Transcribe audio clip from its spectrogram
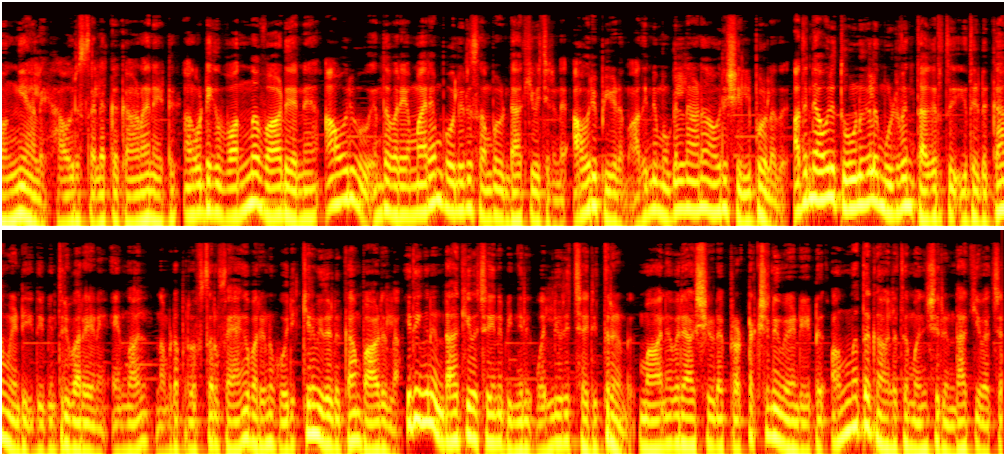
ഭംഗിയാലേ ആ ഒരു സ്ഥലമൊക്കെ കാണാനായിട്ട്. അങ്ങോട്ടേക്ക് വന്ന പാട് തന്നെ ആ ഒരു എന്താ പറയാ മരം പോലൊരു സംഭവം ഉണ്ടാക്കി വെച്ചിട്ടുണ്ട്. ആ ഒരു പീഠം. അതിന്റെ മുകളിലാണ് ആ ഒരു ശില്പം ഉള്ളത് അതിന്റെ ആ ഒരു തൂണുകൾ മുഴുവൻ തകർത്ത് ഇത് എടുക്കാൻ വേണ്ടി ദിമിത്രി പറയണേ. എന്നാൽ നമ്മുടെ പ്രൊഫസർ ഫാങ് പറയണ ഒരിക്കലും ഇത് എടുക്കാൻ പാടില്ല. ഇതിങ്ങനെ ഉണ്ടാക്കി വെച്ചതിന് പിന്നിൽ വലിയൊരു ചരിത്രമുണ്ട്. മാനവരാശിയുടെ പ്രൊട്ടക്ഷന് വേണ്ടിയിട്ട് അന്നത്തെ കാലത്ത് മനുഷ്യർ ഉണ്ടാക്കി വെച്ച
